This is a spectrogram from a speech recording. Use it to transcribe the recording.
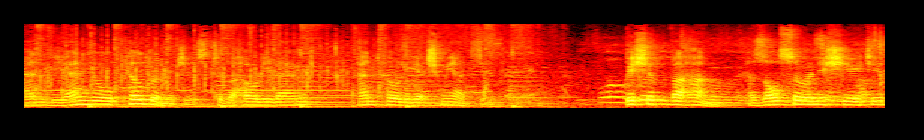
and the annual pilgrimages to the Holy Land and Holy Echmiadzin. Bishop Vahan has also initiated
